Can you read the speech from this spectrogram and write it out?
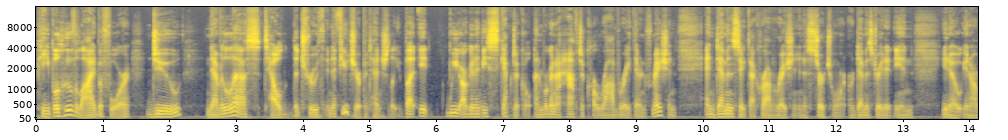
People who've lied before do nevertheless tell the truth in the future potentially, but it we are going to be skeptical and we're going to have to corroborate their information and demonstrate that corroboration in a search warrant or demonstrate it in you know in our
